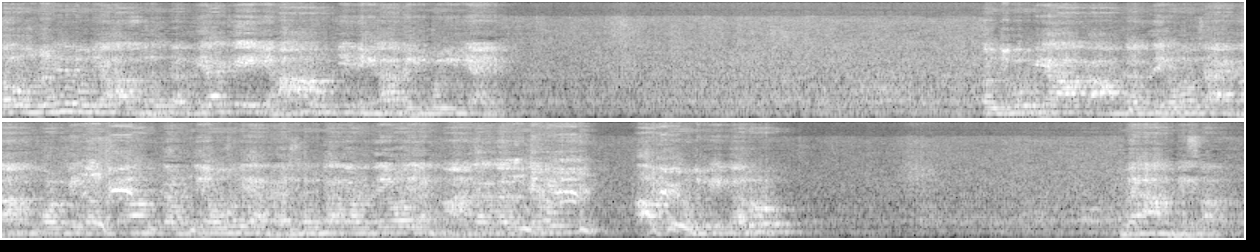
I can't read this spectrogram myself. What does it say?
तो उन्होंने मुझे आश्वस्त कर दिया कि यहाँ उनकी निगाह बिल्कुल नहीं आएगी। तो जो भी आप काम करते हो, चाहे ट्रांसपोर्ट के काम करते हो, या रेशन का करते हो, या खान का करते हो, आप खुल के करो। मैं आपके साथ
